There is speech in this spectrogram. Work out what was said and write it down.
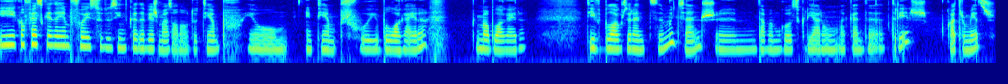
E confesso que a ideia me foi seduzindo cada vez mais ao longo do tempo. Eu, em tempos, fui blogueira, uma blogueira. Tive blogs durante muitos anos, hum, dava-me gozo criar um a cada 3, 4 meses,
